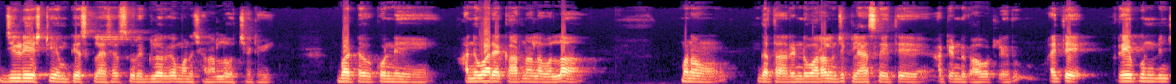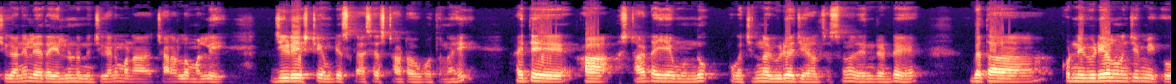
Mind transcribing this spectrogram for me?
జీడిఎస్టీ ఎంటీఎస్ క్లాసెస్ రెగ్యులర్గా మన ఛానల్లో వచ్చేటివి. బట్ కొన్ని అనివార్య కారణాల వల్ల మనం గత రెండు వారాల నుంచి క్లాస్ అయితే అటెండ్ కావట్లేదు. అయితే రేపు నుంచి కానీ లేదా ఎల్లుండి నుంచి కానీ మన ఛానల్లో మళ్ళీ జీడిఎస్టీ ఎంటీఎస్ క్లాసెస్ స్టార్ట్ అవ్వబోతున్నాయి అయితే ఆ స్టార్ట్ అయ్యే ముందు ఒక చిన్న వీడియో చేయాల్సి వస్తుంది. అదేంటంటే గత కొన్ని వీడియోల నుంచి మీకు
